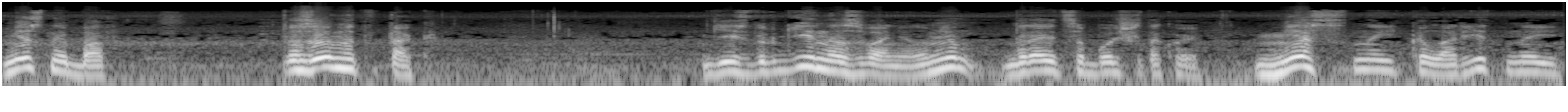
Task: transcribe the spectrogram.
местный бар. Назовем это так. Есть другие названия, но мне нравится больше такой местный колоритный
